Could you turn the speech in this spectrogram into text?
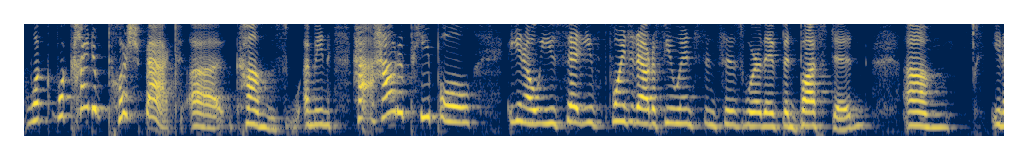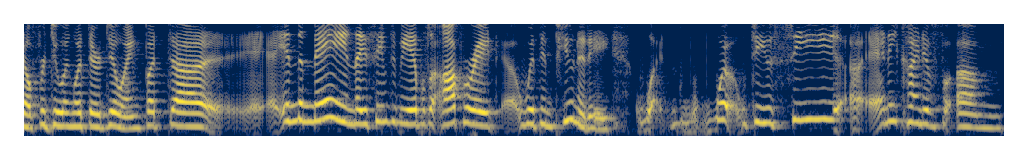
what what kind of pushback uh, comes? I mean how, how do people you know you said you've pointed out a few instances where they've been busted um, you know, for doing what they're doing. But uh, in the main, they seem to be able to operate with impunity. What, what do you see uh, any kind of um,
